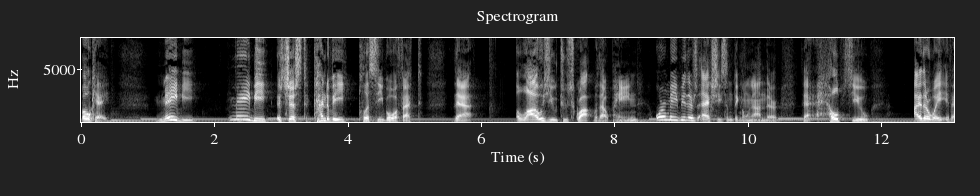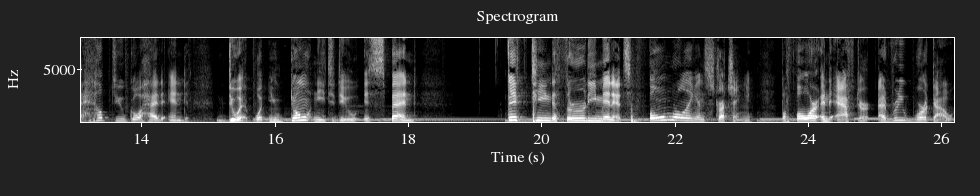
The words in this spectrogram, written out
Okay, maybe, maybe it's just kind of a placebo effect that allows you to squat without pain, or maybe there's actually something going on there that helps you. Either way, if it helped you, go ahead and do it. What you don't need to do is spend 15 to 30 minutes foam rolling and stretching before and after every workout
